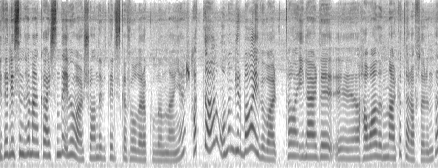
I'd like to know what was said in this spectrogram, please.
Vitalis'in hemen karşısında evi var. Şu anda Vitalis kafe olarak kullanılan yer. Hatta onun bir bağ evi var. Ta ileride e, havaalanının arka taraflarında.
